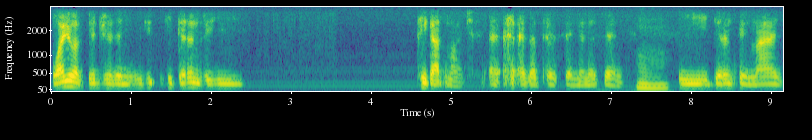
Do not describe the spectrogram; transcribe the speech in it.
while he was bedridden, he he didn't really pick up much uh, as a person. Understand? Mm-hmm. He didn't say much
